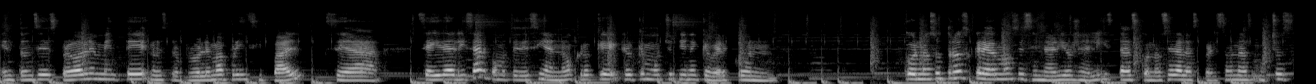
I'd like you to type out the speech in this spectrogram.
Entonces probablemente nuestro problema principal sea, sea idealizar, como te decía, ¿no? Creo que, creo que mucho tiene que ver con, con nosotros crearnos escenarios realistas, conocer a las personas. Muchos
